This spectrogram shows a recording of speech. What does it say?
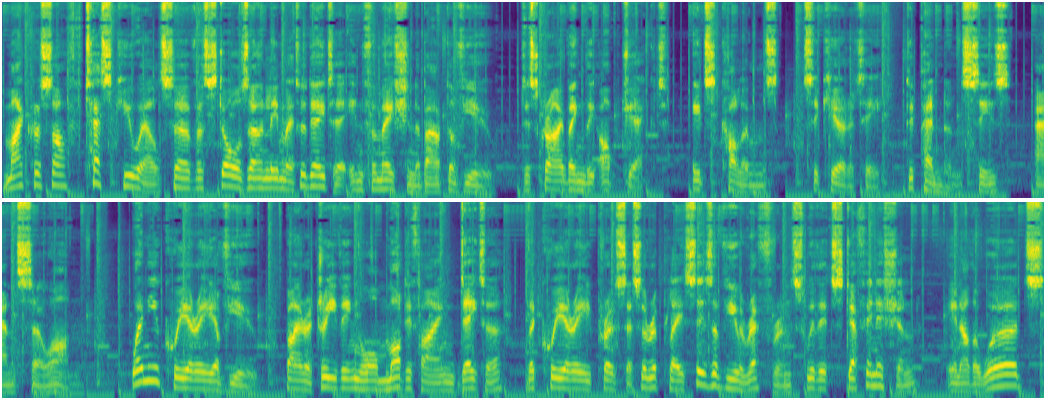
Microsoft SQL Server stores only metadata information about the view, describing the object, its columns, security, dependencies, and so on. When you query a view, by retrieving or modifying data, the query processor replaces a view reference with its definition, in other words,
